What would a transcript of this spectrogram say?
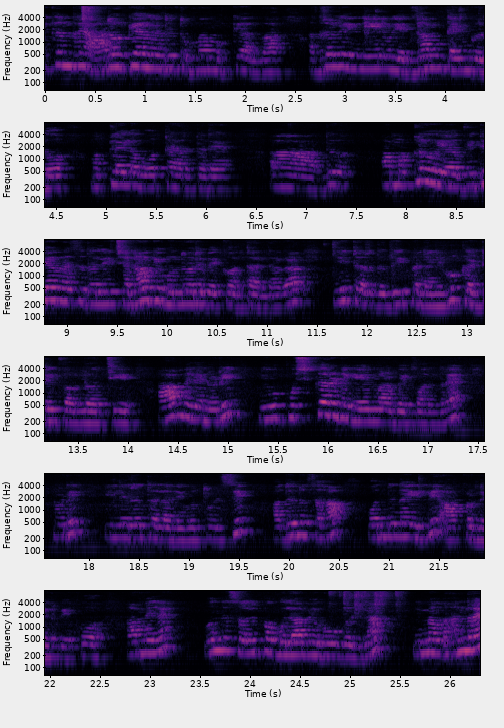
ಯಾಕಂದರೆ ಆರೋಗ್ಯ ಅನ್ನೋದು ತುಂಬ ಮುಖ್ಯ ಅಲ್ವಾ? ಅದರಲ್ಲೂ ಇನ್ನೇನು ಎಕ್ಸಾಮ್ ಟೈಮ್ಗಳು ಮಕ್ಕಳೆಲ್ಲ ಓದ್ತಾ ಇರ್ತಾರೆ. ಅದು, ಆ ಮಕ್ಕಳು ವಿದ್ಯಾಭ್ಯಾಸದಲ್ಲಿ ಚೆನ್ನಾಗಿ ಮುಂದುವರಿಬೇಕು ಅಂತ ಅಂದಾಗ ಈ ಥರದ್ದು ದೀಪನ ನೀವು ಖಂಡಿತವಾಗ್ಲೂ ಹಚ್ಚಿ. ಆಮೇಲೆ ನೋಡಿ, ನೀವು ಪುಷ್ಕರಣಿಗೆ ಏನು ಮಾಡಬೇಕು ಅಂದರೆ ನೋಡಿ, ಇಲ್ಲಿರುತ್ತಲ್ಲ ನೀವು ತುಳಸಿ, ಅದನ್ನು ಸಹ ಒಂದನ್ನ ಇಲ್ಲಿ ಹಾಕ್ಕೊಂಡಿರಬೇಕು ಆಮೇಲೆ ಒಂದು ಸ್ವಲ್ಪ ಗುಲಾಬಿ ಹೂಗಳನ್ನ ನಿಮ್ಮ ಅಂದರೆ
